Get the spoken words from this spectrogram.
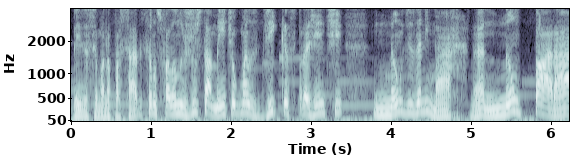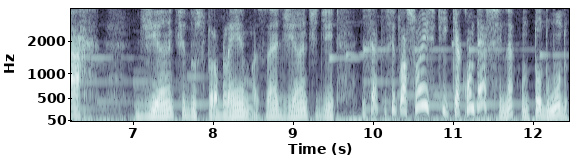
desde a semana passada, estamos falando justamente algumas dicas para a gente não desanimar, né? não parar diante dos problemas, né? diante de, de certas situações que, que acontecem né? com todo mundo.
